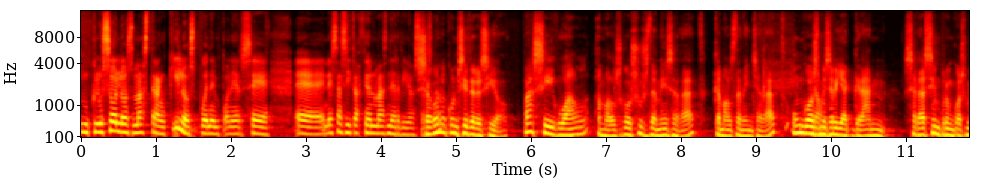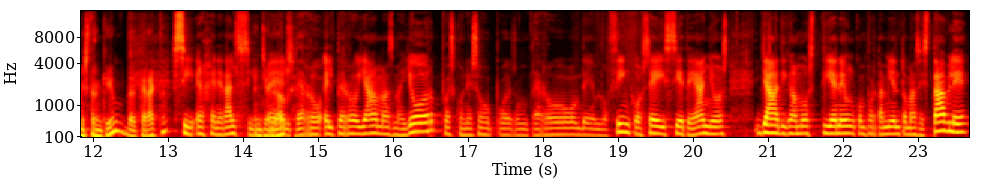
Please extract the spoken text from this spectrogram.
incluso los más tranquilos pueden ponerse eh, en esa situación más nerviosa. Segona no? consideració, passa igual amb els gossos de més edat que amb els de menys edat? Un gos no. més aviat gran ¿Será siempre un gos más tranquilo de carácter? Sí, en general sí. En general, el, sí. Perro, el perro ya más mayor, pues con eso, pues un perro de unos 5, 6, 7 años, ya digamos tiene un comportamiento más estable,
